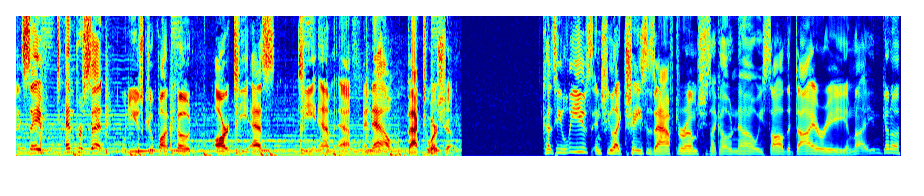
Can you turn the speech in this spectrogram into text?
and save 10% when you use coupon code RTSTMF. And now, back to our show. Because he leaves and she like chases after him. She's like, oh no, he saw the diary. I'm not I'm gonna,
